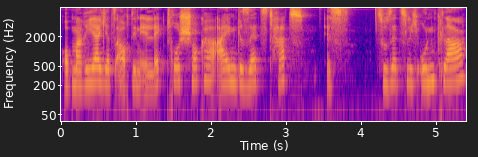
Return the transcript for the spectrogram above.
Ob Maria jetzt auch den Elektroschocker eingesetzt hat, ist zusätzlich unklar.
